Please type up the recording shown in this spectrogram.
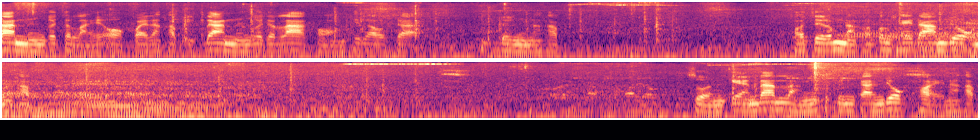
ด้านหนึ่งก็จะไหลออกไปนะครับ อีกด้านหนึ่งก็จะลากของที่เราจะดึงนะครับพอเจอน้ำหนักเราต้องใช้ด้ามโยกนะครับ ส่วนแกนด้านหลังจะเป็นการโยกถอยนะครับ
